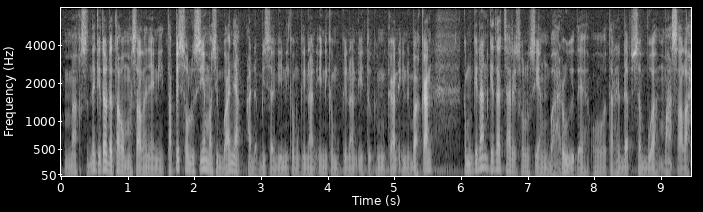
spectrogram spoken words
Maksudnya kita udah tahu masalahnya ini tapi solusinya masih banyak. Ada bisa gini kemungkinan ini kemungkinan itu kemungkinan ini. Bahkan kemungkinan kita cari solusi yang baru gitu ya. Oh terhadap sebuah masalah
